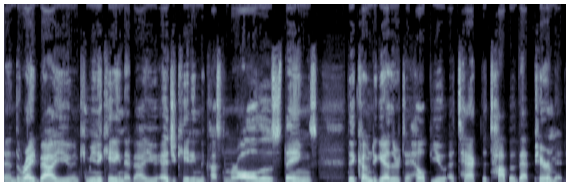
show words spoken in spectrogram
and the right value, and communicating that value, educating the customer, all of those things that come together to help you attack the top of that pyramid.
